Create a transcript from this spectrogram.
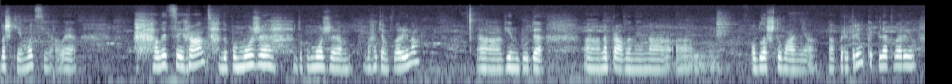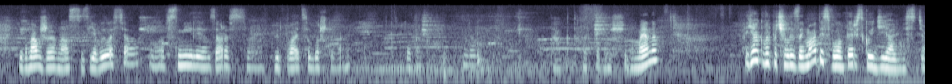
важкі емоції, але, але цей грант допоможе, допоможе багатьом тваринам. Е, Він буде е, направлений на е, облаштування перетримки для тварин, і вона вже в нас з'явилася в Смілі. Зараз відбувається облаштування. То так. Тепер поближче до мене. Як ви почали займатися волонтерською діяльністю?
